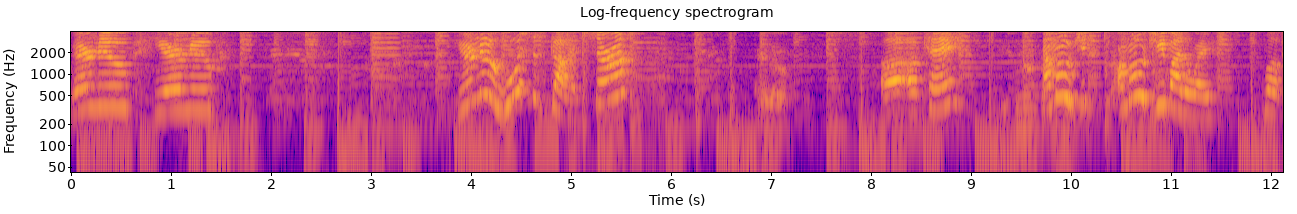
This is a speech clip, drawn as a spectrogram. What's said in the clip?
you're a noob. You're a noob. You're a noob. Who is this guy, Sarah? Hello. Uh, okay. I'm OG. I'm OG, by the way. Look,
